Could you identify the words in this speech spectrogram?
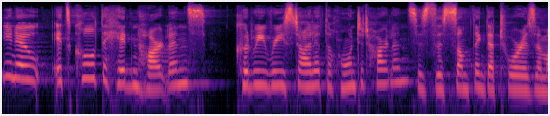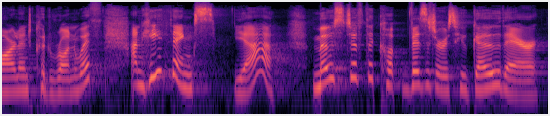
you know it's called the Hidden Heartlands. Could we restyle it the Haunted Heartlands? Is this something that Tourism Ireland could run with? And he thinks yeah, most of the visitors who go there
